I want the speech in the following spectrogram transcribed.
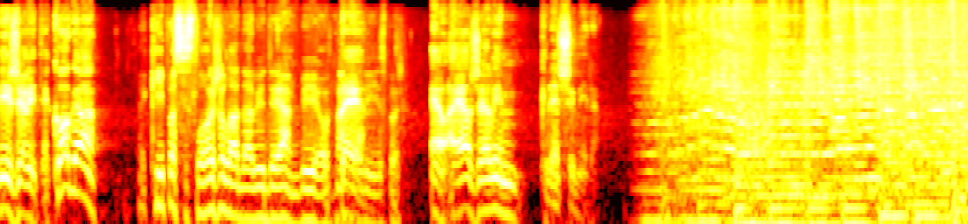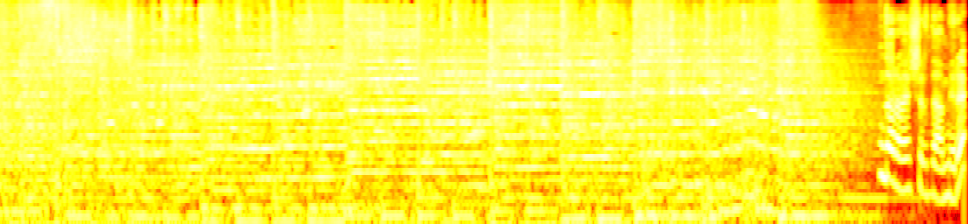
vi želite koga? Ekipa se složila da bi Dejan bio najbolji izbor. Evo, a ja želim Krešimira. Dobro večer, Damire.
